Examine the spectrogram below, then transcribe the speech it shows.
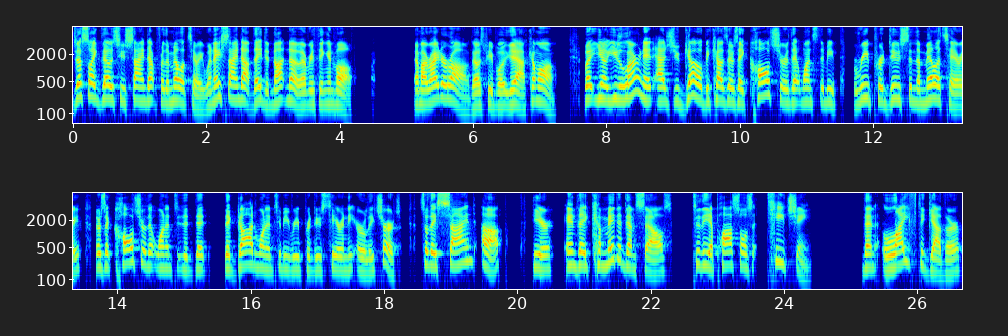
Just like those who signed up for the military, when they signed up, they did not know everything involved. Am I right or wrong? Those people, yeah, come on. But you know, you learn it as you go because there's a culture that wants to be reproduced in the military. There's a culture that wanted to that that God wanted to be reproduced here in the early church. So they signed up here and they committed themselves to the apostles' teaching, then life together,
